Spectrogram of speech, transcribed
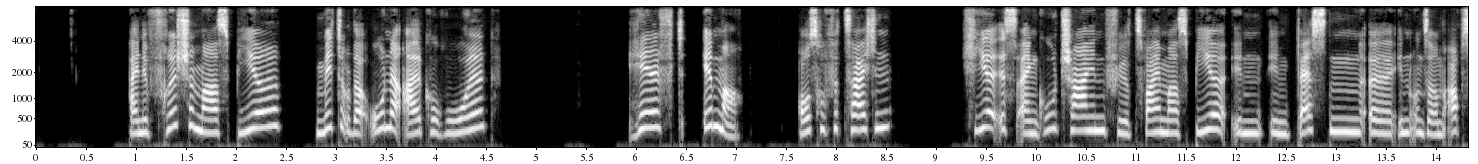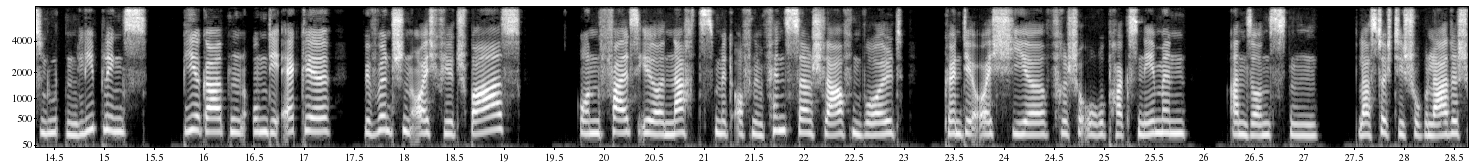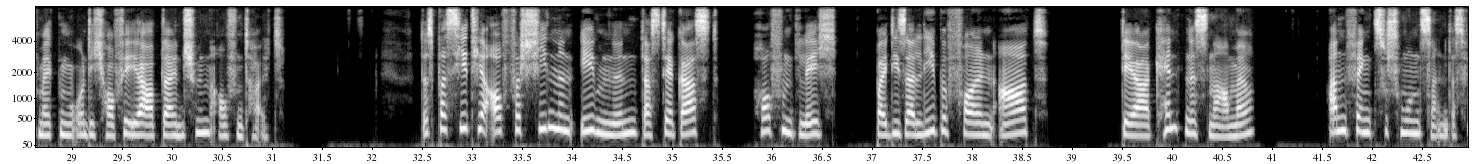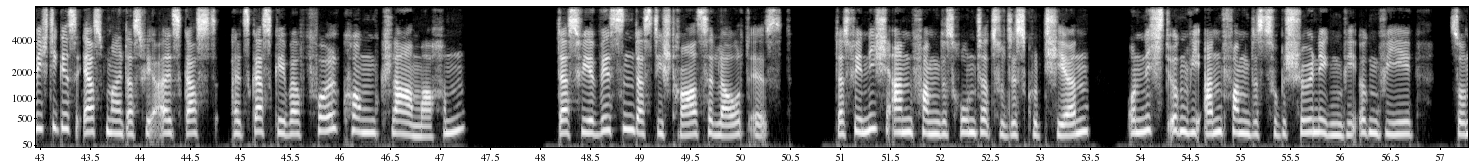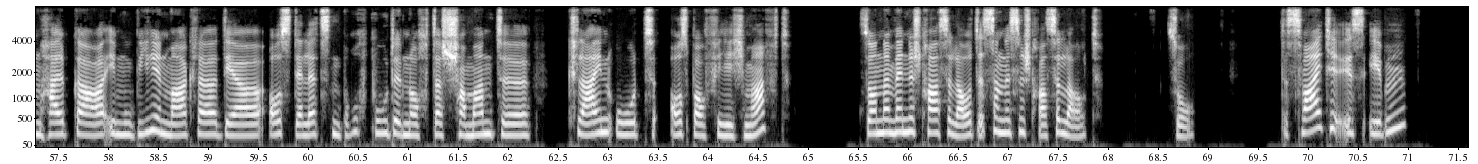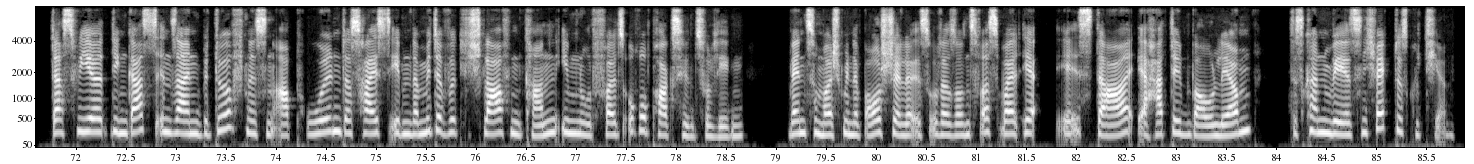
eine frische Maß Bier mit oder ohne Alkohol hilft immer. Ausrufezeichen, hier ist ein Gutschein für zwei Maß Bier in, im besten, äh, in unserem absoluten Lieblingsbiergarten um die Ecke. Wir wünschen euch viel Spaß. Und falls ihr nachts mit offenem Fenster schlafen wollt, könnt ihr euch hier frische Oropax nehmen. Ansonsten lasst euch die Schokolade schmecken und ich hoffe, ihr habt einen schönen Aufenthalt. Das passiert hier auf verschiedenen Ebenen, dass der Gast hoffentlich bei dieser liebevollen Art der Kenntnisnahme anfängt zu schmunzeln. Das Wichtige ist erstmal, dass wir als Gast, als Gastgeber vollkommen klar machen, dass wir wissen, dass die Straße laut ist. Dass wir nicht anfangen, das runter zu diskutieren und nicht irgendwie anfangen, das zu beschönigen, wie irgendwie so ein halbgarer Immobilienmakler, der aus der letzten Bruchbude noch das charmante Kleinod ausbaufähig macht, sondern wenn eine Straße laut ist, dann ist eine Straße laut. So. Das zweite ist eben, dass wir den Gast in seinen Bedürfnissen abholen. Das heißt eben, damit er wirklich schlafen kann, ihm notfalls Oropax hinzulegen. Wenn zum Beispiel eine Baustelle ist oder sonst was, weil er, er ist da, er hat den Baulärm. Das können wir jetzt nicht wegdiskutieren.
